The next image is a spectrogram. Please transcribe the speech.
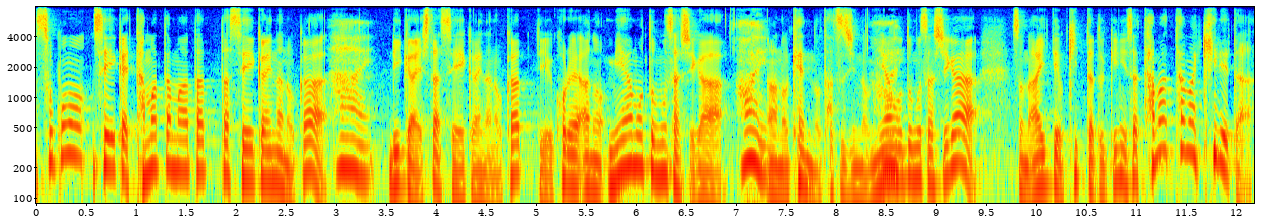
そこの正解たまたま当たった正解なのかはい。理解した正解なのかっていうこれあの宮本武蔵が、はい。あの剣の達人の宮本武蔵がその相手を切った時にそれたまたま切れた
